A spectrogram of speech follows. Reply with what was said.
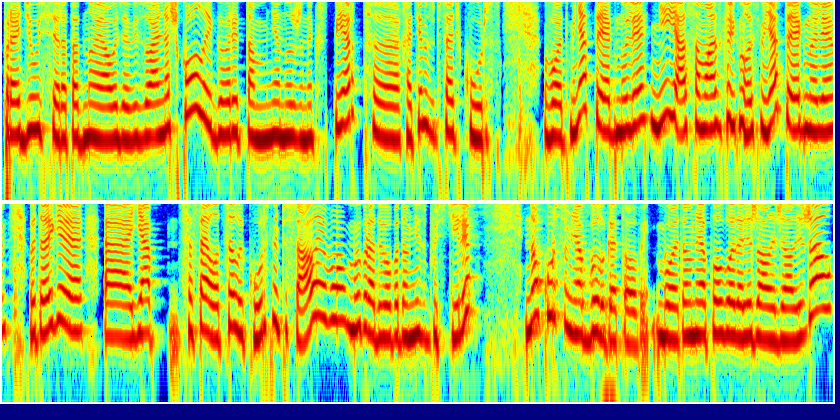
продюсер от одной аудиовизуальной школы и говорит, там, мне нужен эксперт, Э, хотим записать курс. Вот, меня тегнули, не я сама откликнулась, меня тегнули. В итоге э, я составила целый курс, написала его, мы, правда, его потом не запустили, но курс у меня был готовый. Вот, он у меня полгода лежал, лежал, лежал,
